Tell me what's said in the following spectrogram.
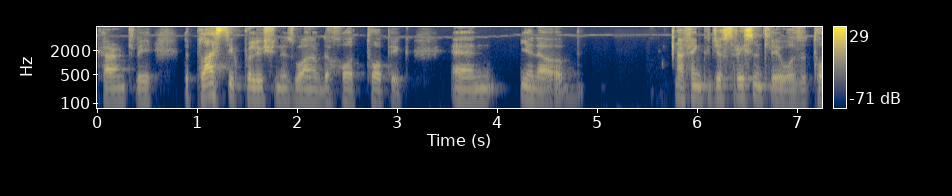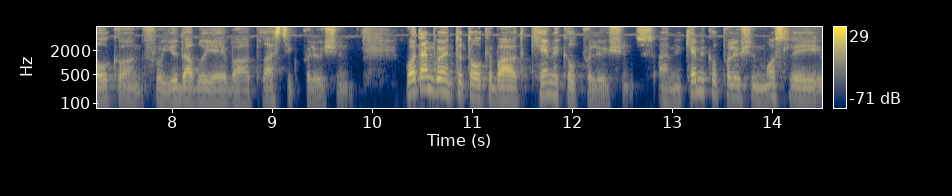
currently the plastic pollution is one of the hot topic. And, you know, I think just recently was a talk on through UWA about plastic pollution. What I'm going to talk about chemical pollutions. I mean, chemical pollution mostly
